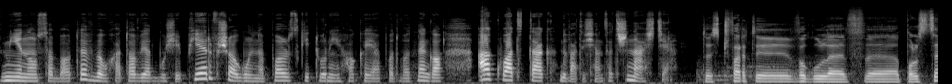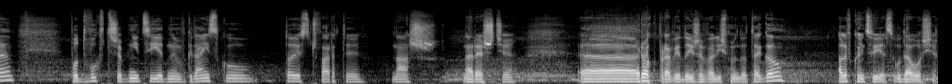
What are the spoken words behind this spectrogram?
W minioną sobotę w Bełchatowie odbył się pierwszy ogólnopolski turniej hokeja podwodnego Aquat Tak 2013. To jest czwarty w ogóle w e, Polsce. Po dwóch w Trzebnicy, jednym w Gdańsku. To jest czwarty nasz nareszcie. E, rok prawie dojrzewaliśmy do tego, ale w końcu jest, udało się.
